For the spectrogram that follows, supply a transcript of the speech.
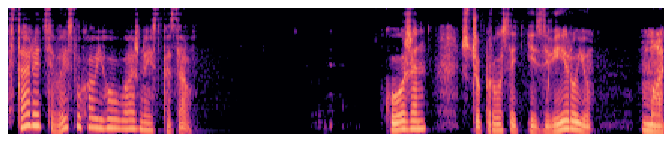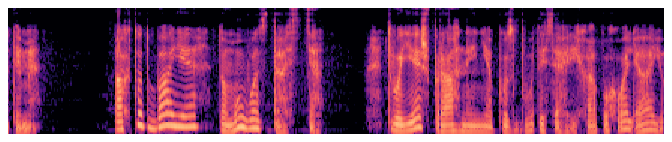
Старець вислухав його уважно і сказав. Кожен, що просить із вірою, матиме. А хто дбає, тому воздасться. Твоє ж прагнення позбутися гріха похваляю,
